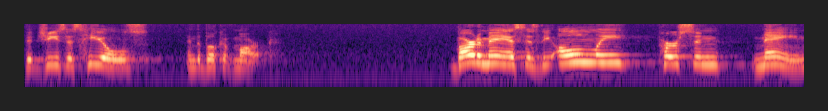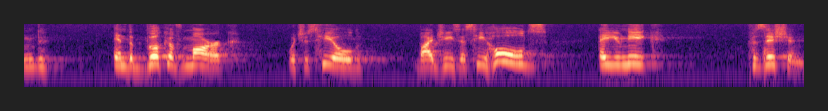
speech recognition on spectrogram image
that Jesus heals in the book of Mark. Bartimaeus is the only person named in the book of Mark which is healed by Jesus. He holds a unique position.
